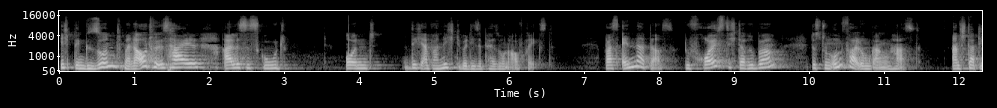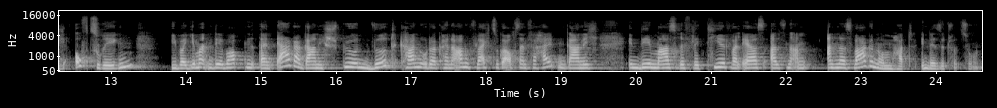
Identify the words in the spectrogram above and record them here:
Ich bin gesund, mein Auto ist heil, alles ist gut und dich einfach nicht über diese Person aufregst. Was ändert das? Du freust dich darüber, dass du einen Unfall umgangen hast. Anstatt dich aufzuregen über jemanden, der überhaupt deinen Ärger gar nicht spüren wird, kann oder keine Ahnung, vielleicht sogar auch sein Verhalten gar nicht in dem Maß reflektiert, weil er es als eine anders wahrgenommen hat in der Situation.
